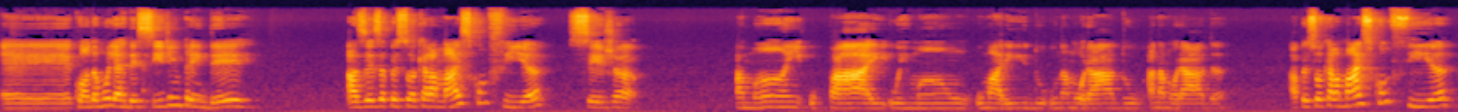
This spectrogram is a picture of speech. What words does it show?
É, quando a mulher decide empreender, às vezes a pessoa que ela mais confia, seja a mãe, o pai, o irmão, o marido, o namorado, a namorada, a pessoa que ela mais confia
